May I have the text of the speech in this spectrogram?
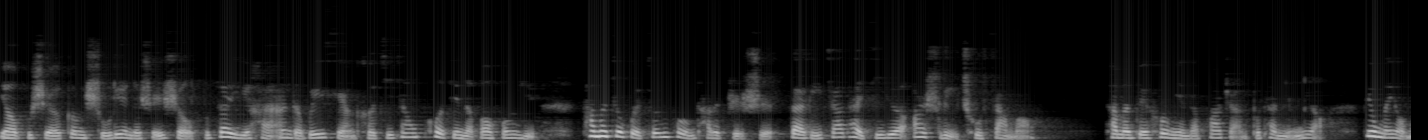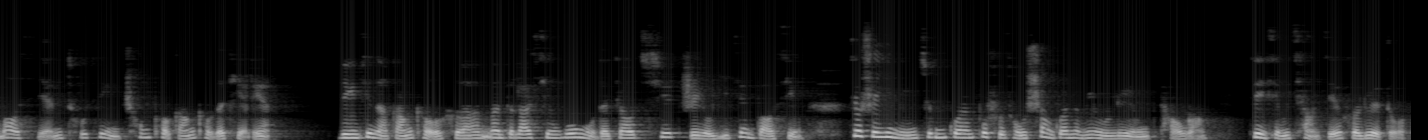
要不是更熟练的水手不在意海岸的危险和即将迫近的暴风雨，他们就会遵奉他的指示，在离迦太基约二十里处下锚。他们对后面的发展不太明了，并没有冒险突进冲破港口的铁链。临近的港口和曼德拉辛乌姆的郊区只有一件报信，就是一名军官不服从上官的命令逃亡，进行抢劫和掠夺。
